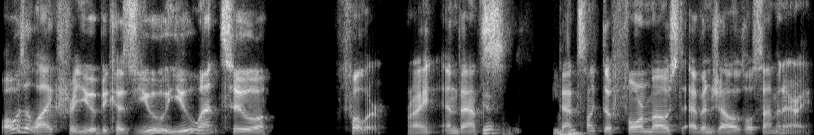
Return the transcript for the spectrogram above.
what was it like for you? Because you you went to Fuller, right? And that's mm-hmm. that's like the foremost evangelical seminary,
